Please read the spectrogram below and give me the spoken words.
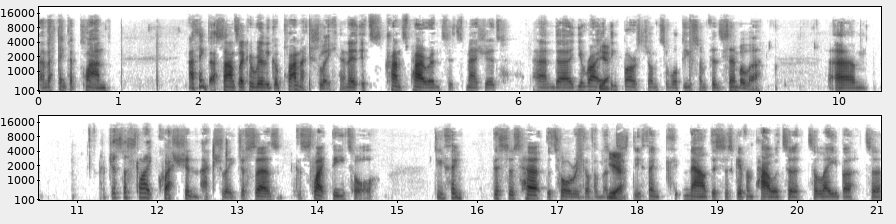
and I think a plan. I think that sounds like a really good plan, actually, and it, it's transparent, it's measured, and uh, you're right. Yeah. I think Boris Johnson will do something similar. Um, just a slight question, actually, just a slight detour. Do you think this has hurt the Tory government? Yeah. Do you think now this has given power to, to Labour to?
